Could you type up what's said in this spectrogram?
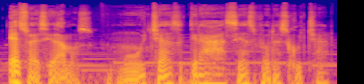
Eso decidamos. Muchas gracias por escuchar.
